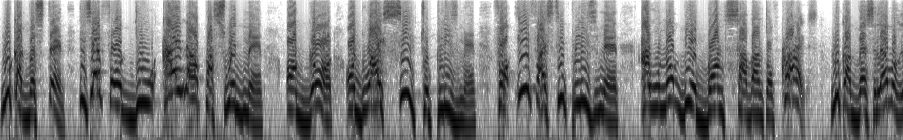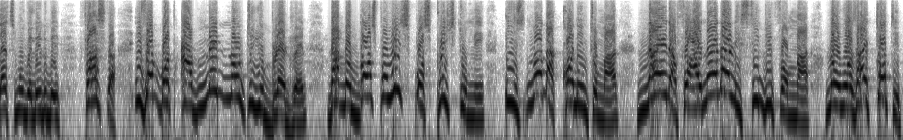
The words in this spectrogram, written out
Look at verse 10. He said, For do I now persuade men of God, or do I seek to please men? For if I seek please men, I will not be a bond servant of Christ. Look at verse 11. Let's move a little bit faster. He said, But I've made known to you, brethren, that the gospel which was preached to me is not according to man, neither, for I neither received it from man, nor was I taught it,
